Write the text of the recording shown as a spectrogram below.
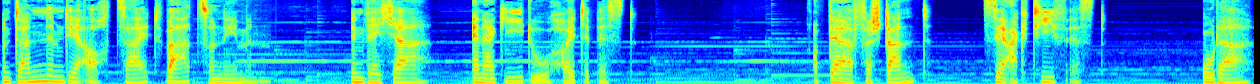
Und dann nimm dir auch Zeit wahrzunehmen, in welcher Energie du heute bist. Ob der Verstand sehr aktiv ist oder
